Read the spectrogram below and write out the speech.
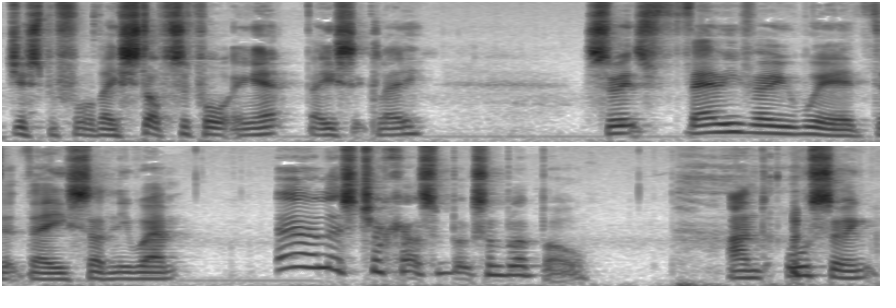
just before they stopped supporting it, basically. So it's very, very weird that they suddenly went, oh, let's check out some books on Blood Bowl. And also, in,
